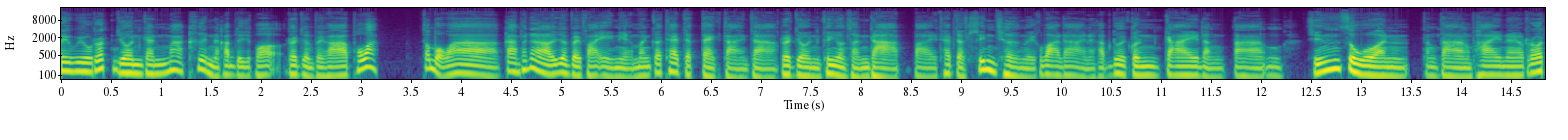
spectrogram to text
รีวิวรถยนต์กันมากขึ้นนะครับโดยเฉพาะรถยนต์ไฟฟ้า เพราะว่า ต้องบอกว่าการพัฒนารถยนต์ไฟฟ้าเองเนี่ยมันก็แทบจะแตกต่างจากรถยนต์เครื่องยนต์สันดาปไปแทบจะสิ้นเชิงเลยก็ว่าได้นะครับ ด้วยกลไกต่างๆ ชิ้นส่วนต่างๆ ภายในรถ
